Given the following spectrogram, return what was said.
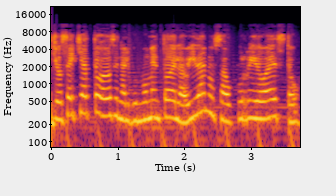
yo sé que a todos en algún momento de la vida nos ha ocurrido esto.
